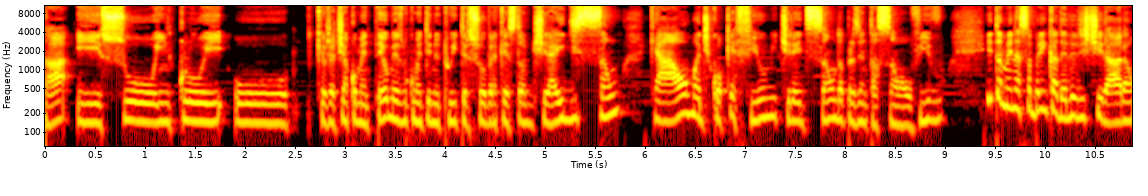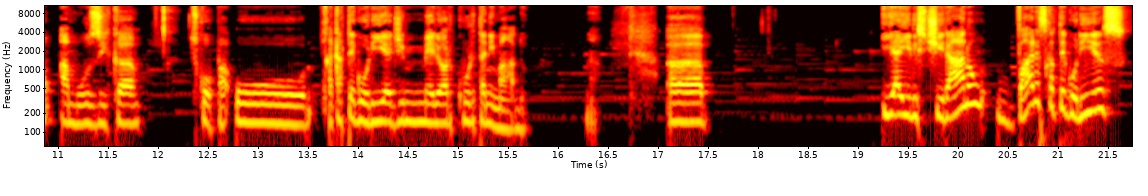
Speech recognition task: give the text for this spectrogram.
tá? Isso inclui o que eu já tinha comentado, eu mesmo comentei no Twitter sobre a questão de tirar a edição, que é a alma de qualquer filme, tirar a edição da apresentação ao vivo. E também nessa brincadeira eles tiraram a música, desculpa, o, a categoria de melhor curta animado. Né? Uh, e aí eles tiraram várias categorias,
